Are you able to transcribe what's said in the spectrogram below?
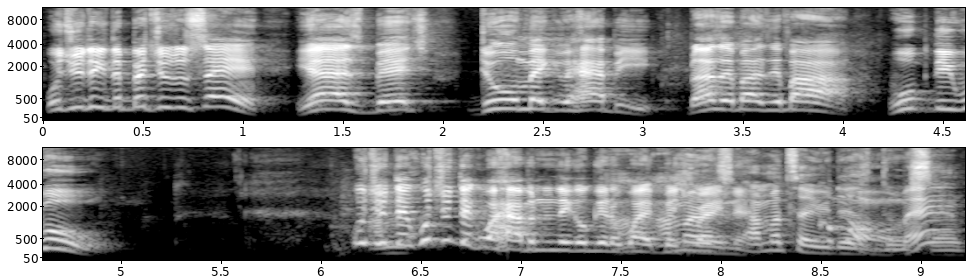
What you think the bitches was saying? Yes, bitch. Do what make you happy. Blah blah blah blah. Whoop de woo. What you think? What you think? What happened to nigga get a white I'm bitch gonna, right now? I'm gonna tell you Come this, on, man.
